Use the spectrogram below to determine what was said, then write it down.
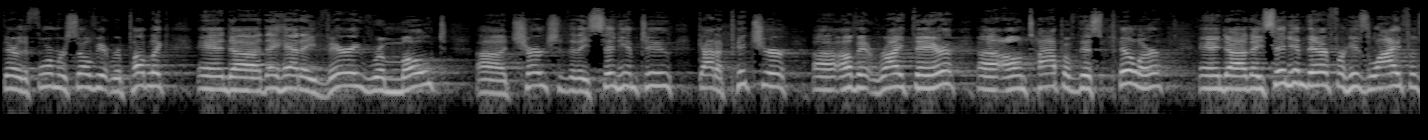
there, the former Soviet Republic, and uh, they had a very remote uh, church that they sent him to. Got a picture uh, of it right there uh, on top of this pillar. And uh, they sent him there for his life of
